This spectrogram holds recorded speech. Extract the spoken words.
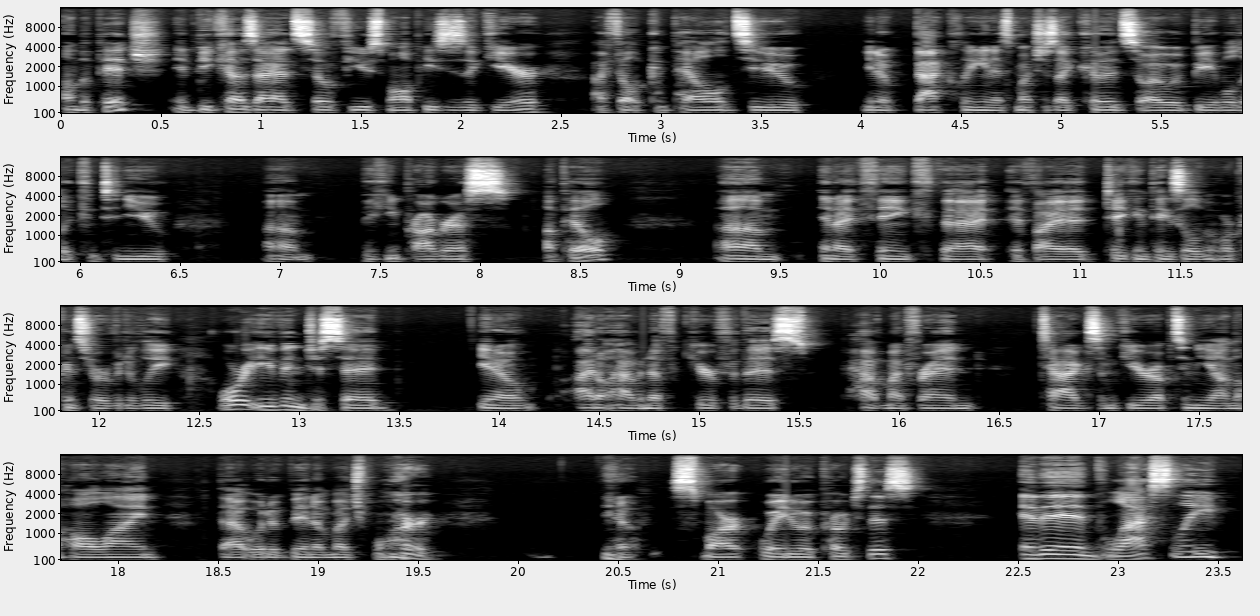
on the pitch, and because I had so few small pieces of gear, I felt compelled to you know back clean as much as I could, so I would be able to continue um, making progress uphill. Um, and I think that if I had taken things a little bit more conservatively, or even just said, you know, I don't have enough gear for this, have my friend tag some gear up to me on the haul line, that would have been a much more, you know, smart way to approach this. And then lastly,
